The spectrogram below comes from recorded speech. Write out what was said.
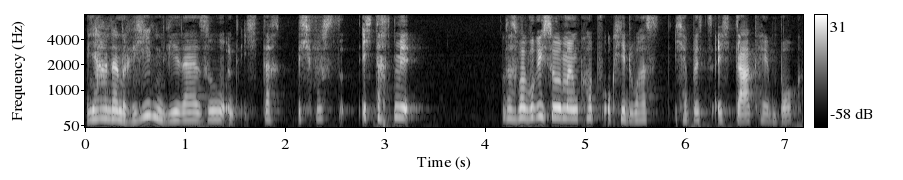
ja, und dann reden wir da so und ich dachte, ich wusste, ich dachte mir, das war wirklich so in meinem Kopf, okay, du hast, ich habe jetzt echt gar keinen Bock.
